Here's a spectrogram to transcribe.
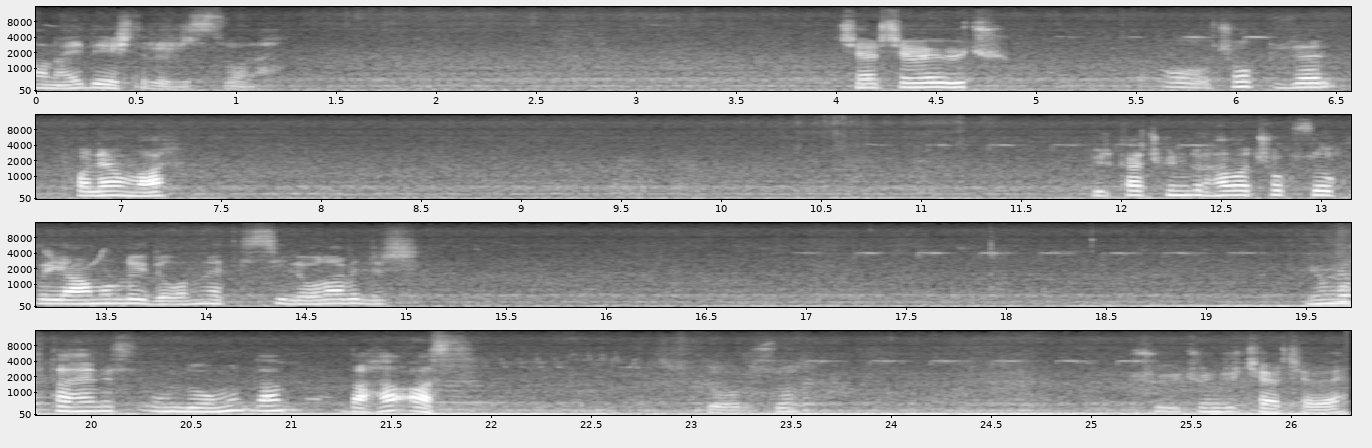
anayı değiştiririz sonra. Çerçeve 3. O çok güzel polen var. Birkaç gündür hava çok soğuk ve yağmurluydu. Onun etkisiyle olabilir. Yumurta henüz umduğumdan daha az. Doğrusu. Şu üçüncü çerçeve.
